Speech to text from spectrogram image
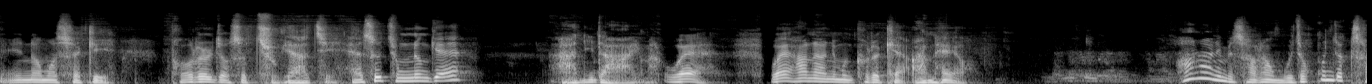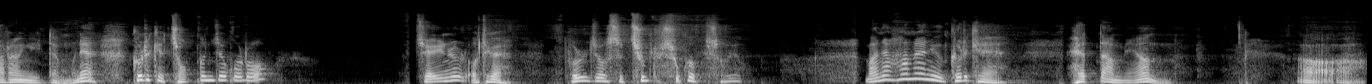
이놈의 새끼 벌을 줘서 죽여야지 해서 죽는 게 아니다 이 말. 왜? 왜 하나님은 그렇게 안 해요? 하나님의 사랑은 무조건적 사랑이기 때문에 그렇게 조건적으로 죄인을 어떻게 벌 줘서 죽일 수가 없어요. 만약 하나님이 그렇게 했다면, 어,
